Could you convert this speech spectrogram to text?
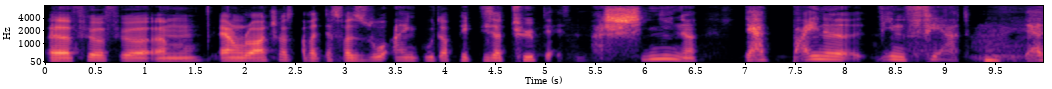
äh, für, für ähm, Aaron Rodgers, aber das war so ein guter Pick. Dieser Typ, der ist eine Maschine. Der hat Beine wie ein Pferd. Der,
